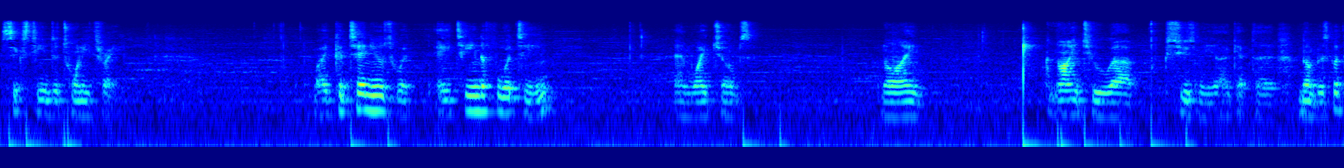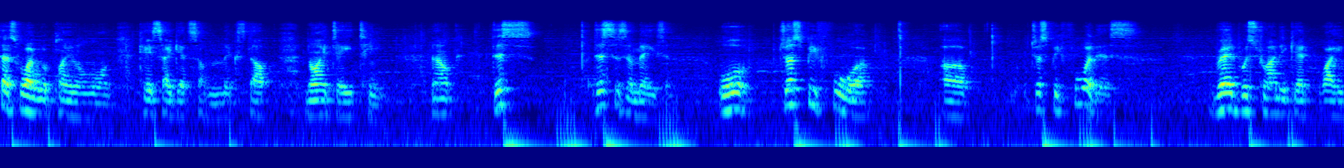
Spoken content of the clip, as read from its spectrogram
16 to 23. White continues with 18 to 14, and white jumps 9 nine to uh, excuse me, I get the numbers, but that's why we're playing along in case I get something mixed up. Nine to eighteen. Now this this is amazing. Or just before, uh, just before this, red was trying to get white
